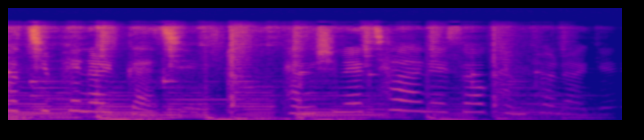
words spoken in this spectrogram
터치 패널까지 당신의 차 안에서 간편하게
